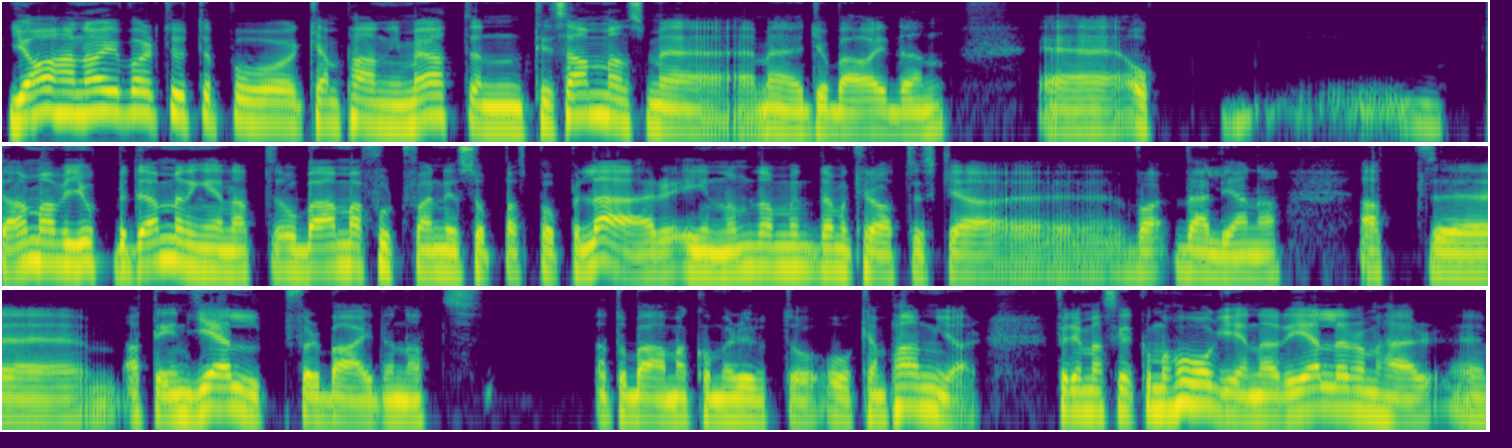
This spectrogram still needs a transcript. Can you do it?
Ja, han har ju varit ute på kampanjmöten tillsammans med, med Joe Biden. Eh, och där har man väl gjort bedömningen att Obama fortfarande är så pass populär inom de demokratiska eh, väljarna att, eh, att det är en hjälp för Biden att att Obama kommer ut och, och kampanjar. För det man ska komma ihåg är när det gäller de här eh,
